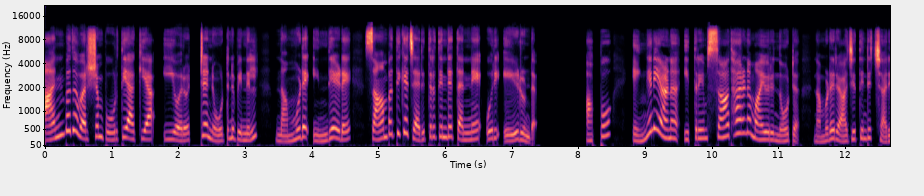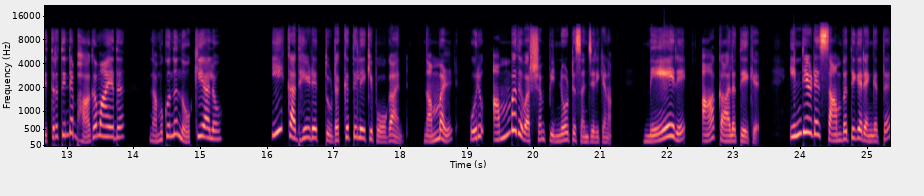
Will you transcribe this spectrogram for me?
അൻപത് വർഷം പൂർത്തിയാക്കിയ ഈ ഒരൊറ്റ നോട്ടിനു പിന്നിൽ നമ്മുടെ ഇന്ത്യയുടെ സാമ്പത്തിക ചരിത്രത്തിന്റെ തന്നെ ഒരു ഏടുണ്ട്. അപ്പോ എങ്ങനെയാണ് ഇത്രയും സാധാരണമായൊരു നോട്ട് നമ്മുടെ രാജ്യത്തിന്റെ ചരിത്രത്തിന്റെ ഭാഗമായത്? നമുക്കൊന്ന് നോക്കിയാലോ? ഈ കഥയുടെ തുടക്കത്തിലേക്ക് പോകാൻ നമ്മൾ ഒരു അമ്പത് വർഷം പിന്നോട്ട് സഞ്ചരിക്കണം. നേരെ ആ കാലത്തേക്ക്. ഇന്ത്യയുടെ സാമ്പത്തിക രംഗത്ത്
